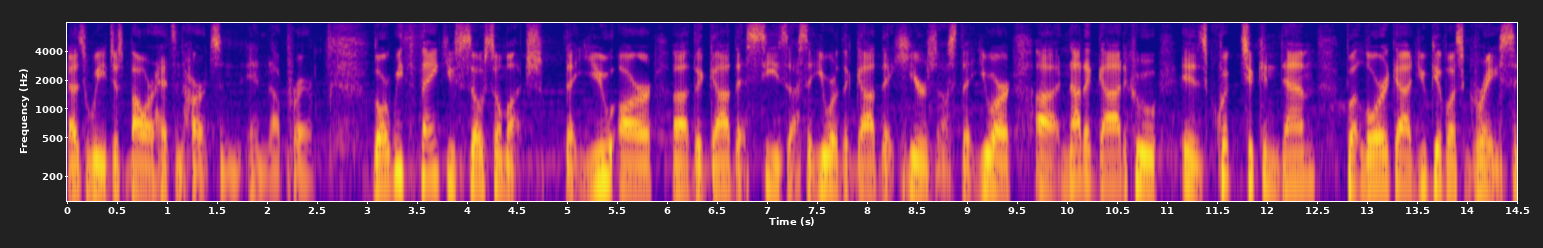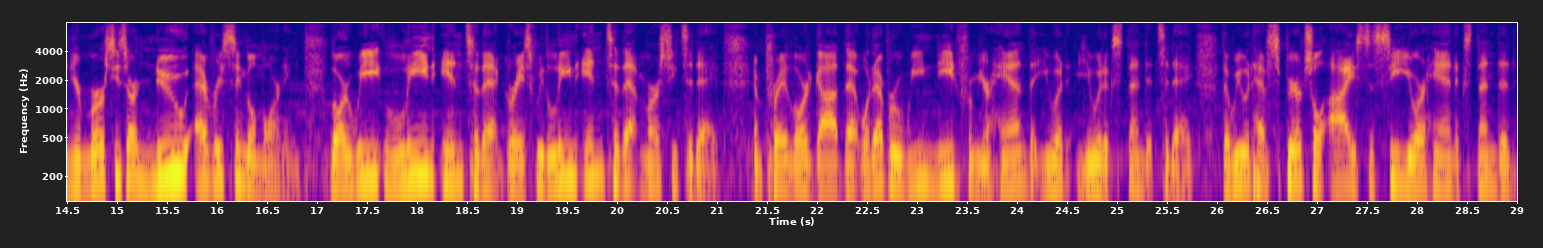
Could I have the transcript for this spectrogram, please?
as we just bow our heads and hearts in in uh, prayer. Lord, we thank you so so much that you are uh, the God that sees us, that you are the God that hears us, that you are uh, not a God who is quick to condemn, but Lord God, you give us grace, and your mercies are new every single morning. Lord, we lean into that grace, we lean into that mercy today, and pray, Lord God, that whatever we need from your hand, that you would you would extend it today, that we would have spiritual eyes to see your hand extended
